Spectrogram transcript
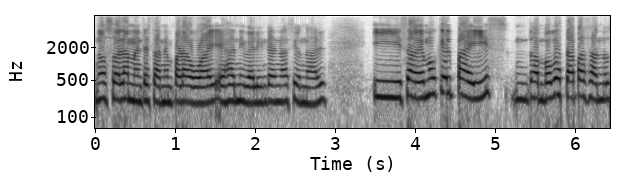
No solamente están en Paraguay, es a nivel internacional. Y sabemos que el país tampoco está pasando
